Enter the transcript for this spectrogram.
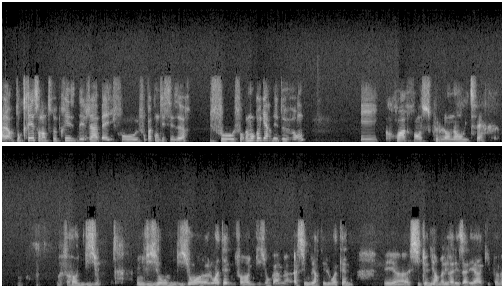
Alors, pour créer son entreprise, déjà, ben, il ne faut, il faut pas compter ses heures. Il faut, il faut vraiment regarder devant et croire en ce que l'on a envie de faire. Il faut avoir une vision. Une vision, une vision euh, lointaine. Il faut avoir une vision quand même assez ouverte et lointaine et s'y tenir malgré les aléas qui peuvent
